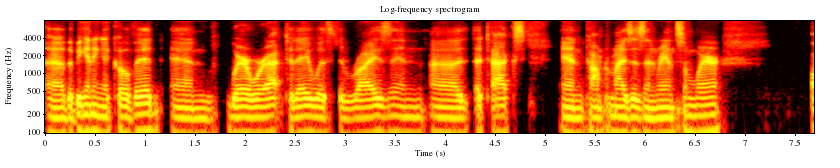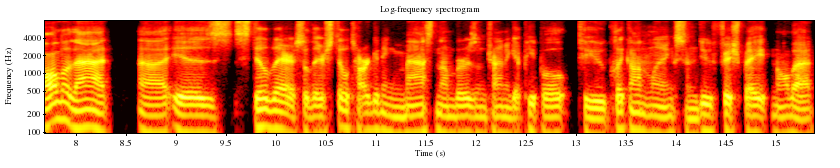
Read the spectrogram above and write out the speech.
uh, the beginning of COVID and where we're at today with the rise in uh, attacks and compromises and ransomware. All of that uh, is still there. So they're still targeting mass numbers and trying to get people to click on links and do fish bait and all that.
